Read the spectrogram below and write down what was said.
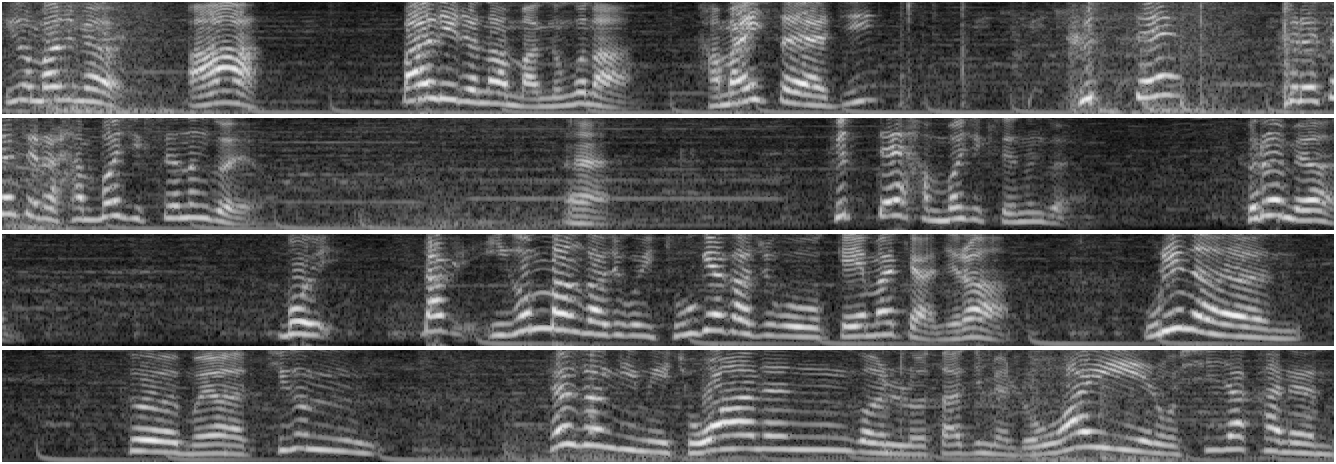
이거 맞으면 아 빨리 일어나면 맞는구나. 가만히 있어야지. 그때 크레센트를 한 번씩 쓰는 거예요. 예. 그때 한 번씩 쓰는 거예요. 그러면 뭐 딱 이것만 가지고 이 두 개 가지고 게임할 게 아니라 우리는 그 뭐야 지금 현성님이 좋아하는 걸로 따지면 로하이로 시작하는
